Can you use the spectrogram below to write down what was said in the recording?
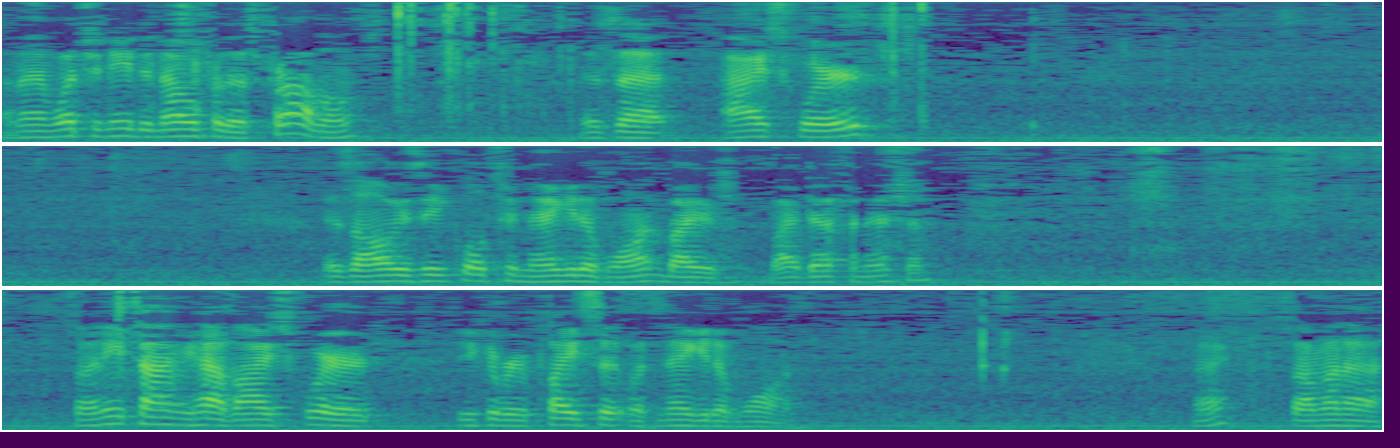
And then what you need to know for this problem is that i squared is always equal to negative 1 by, by definition. So anytime you have i squared, you can replace it with negative 1. Okay, so I'm going to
